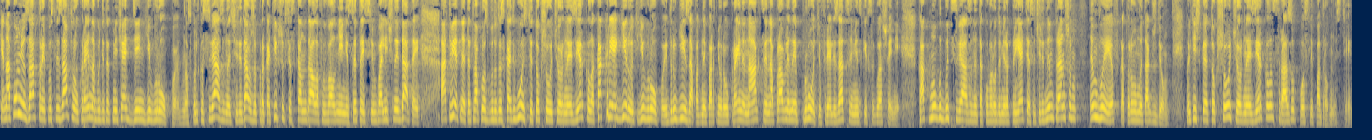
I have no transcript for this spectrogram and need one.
Я напомню, завтра и послезавтра Украина будет отмечать День Европы. Насколько связана череда уже прокатившихся скандалов и волнений с этой символичной датой? Ответ на этот вопрос будут искать гости ток-шоу «Черное зеркало». Как реагирует Европа и другие западные партнеры Украины на акции, направленные против реализации Минских соглашений? Как могут быть связаны такого рода мероприятия с очередным траншем МВФ, которого мы так ждем? Политическое ток-шоу «Черное зеркало» сразу после подробностей.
